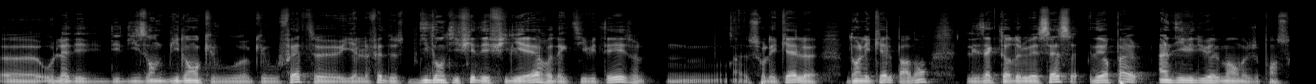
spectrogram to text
euh, au-delà des, dix ans de bilan que vous, que vous faites, euh, il y a le fait d'identifier des filières d'activité sur, sur, lesquelles, dans lesquelles, pardon, les acteurs de l'ESS, d'ailleurs pas individuellement, mais je pense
